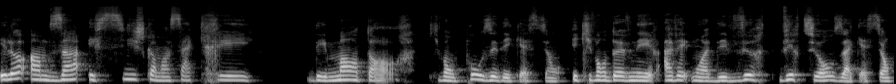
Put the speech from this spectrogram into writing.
Et là, en me disant, et si je commençais à créer des mentors qui vont poser des questions et qui vont devenir avec moi des virtuoses la question,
